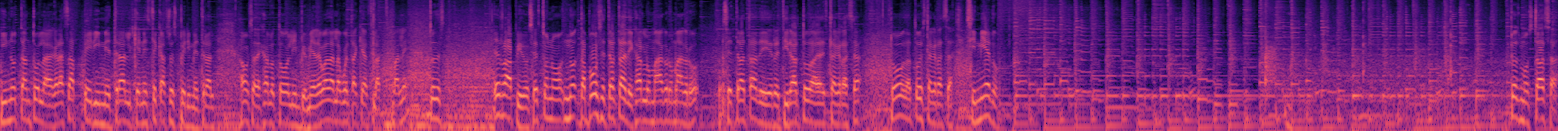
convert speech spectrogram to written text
y no tanto la grasa perimetral, que en este caso es perimetral. Vamos a dejarlo todo limpio. Mira, le voy a dar la vuelta aquí al flat, ¿vale? Entonces, es rápido, o sea, esto no, tampoco se trata de dejarlo magro, magro, se trata de retirar toda esta grasa, toda, toda esta grasa, sin miedo. Esto es mostaza,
